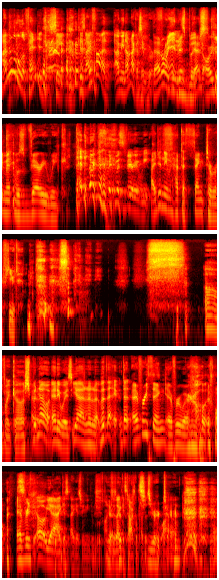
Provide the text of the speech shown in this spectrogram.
I'm a little offended, Satan, because I thought. I mean, I'm not gonna say we were That friends, argument, but that argument was very weak. that argument was very weak. I didn't even have to think to refute it. Oh my gosh. But no, anyways, yeah, no, no. But that that Everything, everywhere, all at once. everything. Oh yeah, I guess I guess we need to move on because Yeah, I could talk about this for a while. turn. Yeah.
